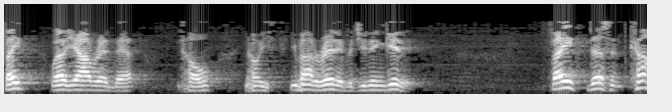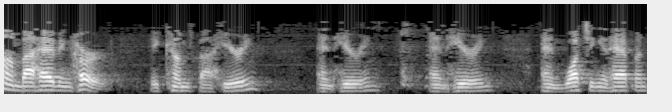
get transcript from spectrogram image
Faith, well, yeah, I read that. No, no, you, might have read it, but you didn't get it. Faith doesn't come by having heard. It comes by hearing and hearing and hearing and watching it happen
